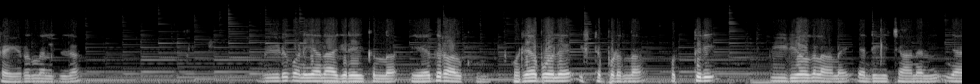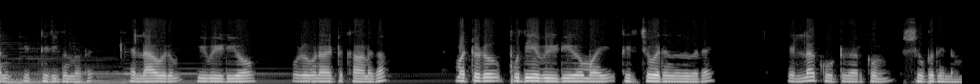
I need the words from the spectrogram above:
ഷെയറും നൽകുക. വീട് പണിയാൻ ആഗ്രഹിക്കുന്ന ഏതൊരാൾക്കും ഒരേപോലെ ഇഷ്ടപ്പെടുന്ന ഒത്തിരി വീഡിയോകളാണ് എന്റെ ഈ ചാനലിൽ ഞാൻ ഇട്ടിരിക്കുന്നത്. എല്ലാവരും ഈ വീഡിയോ മുഴുവനായിട്ട് കാണുക. മറ്റൊരു പുതിയ വീഡിയോയുമായി തിരിച്ചു വരുന്നതുവരെ എല്ലാ കൂട്ടുകാർക്കും ശുഭദിനം.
